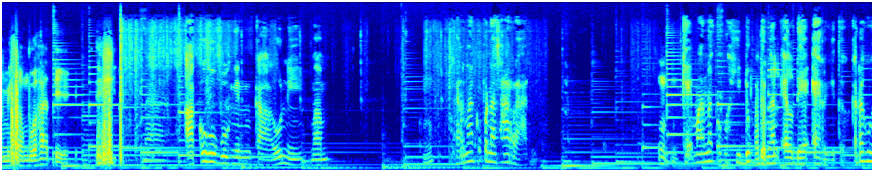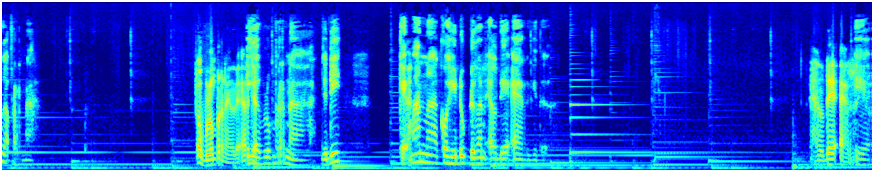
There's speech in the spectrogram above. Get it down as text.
demi sang buah hati. Nah, aku hubungin kau nih, Mam. Hmm? Karena aku penasaran, Mm-mm. kayak mana kau hidup Apa dengan LDR gitu. Karena aku nggak pernah. Oh belum pernah LDR Iya, ya? belum pernah. Jadi kayak mana kau hidup dengan LDR gitu? LDR. Iya.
